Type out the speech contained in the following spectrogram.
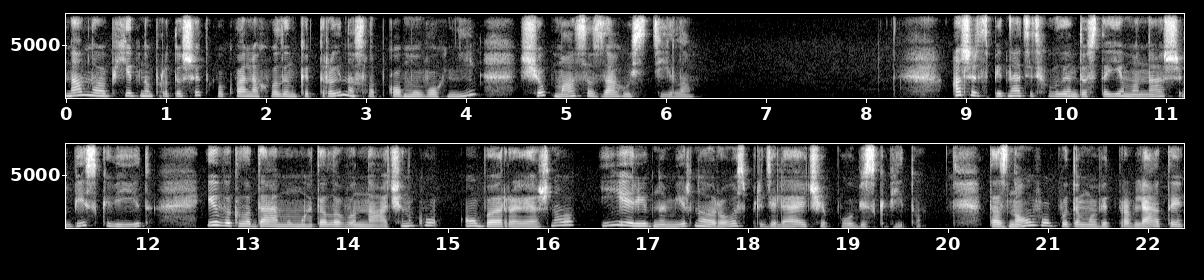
Нам необхідно протушити буквально хвилинки 3 на слабкому вогні, щоб маса загустіла. А через 15 хвилин достаємо наш бісквіт і викладаємо мигдалеву начинку обережно і рівномірно розподіляючи по бісквіту. Та знову будемо відправляти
